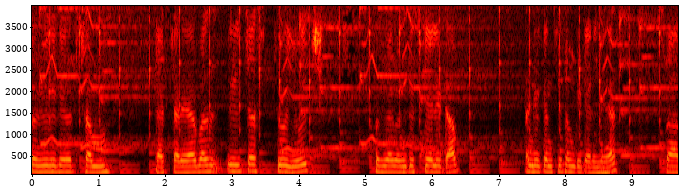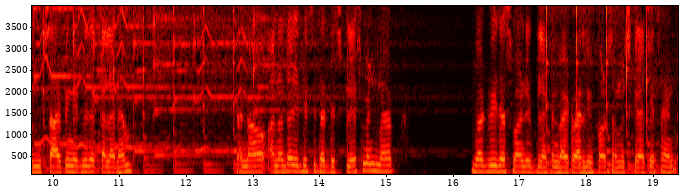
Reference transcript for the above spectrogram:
so we will get some texture here but it's just too huge. So we are going to scale it up. And you can see some detail here. So i'm sharpening it with a color ramp and now another this is the displacement map. But we just wanted black and white value for some scratches and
